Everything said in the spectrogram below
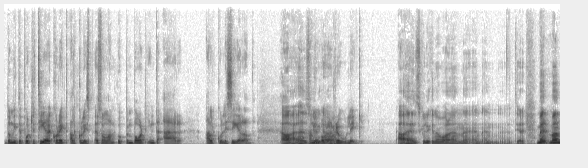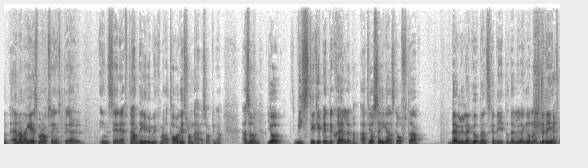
de inte porträtterar korrekt alkoholism eftersom han uppenbart inte är alkoholiserad. Ja, Han är bara rolig. Ja, det skulle kunna vara en, en, en teori. Men man, en annan grej som man också inspirerar, inser i efterhand, det är ju hur mycket man har tagit från de här sakerna. Alltså, Mm. jag visste ju typ inte själv att jag säger ganska ofta den lilla gubben ska dit och den lilla gubben ska dit.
